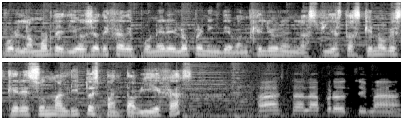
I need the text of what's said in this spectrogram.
por el amor de Dios ya deja de poner el opening de Evangelion en las fiestas que no ves que eres un maldito espantaviejas. Hasta la próxima.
